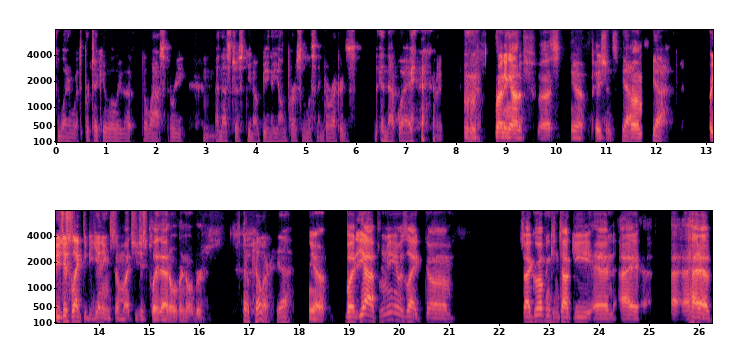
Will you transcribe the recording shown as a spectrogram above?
familiar with, particularly the the last three. Mm-hmm. and that's just you know being a young person listening to records in that way. Right. Mm-hmm. yeah. running out of uh yeah patience. Yeah. Um yeah. or you just like the beginning so much you just play that over and over. So killer. Yeah. Yeah. But yeah for me it was like um so i grew up in kentucky and i i had a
